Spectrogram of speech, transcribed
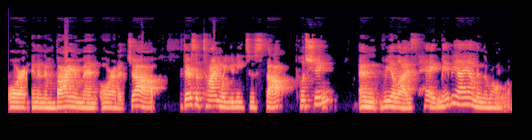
or in an environment or at a job, there's a time where you need to stop pushing and realize, hey, maybe I am in the wrong room.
